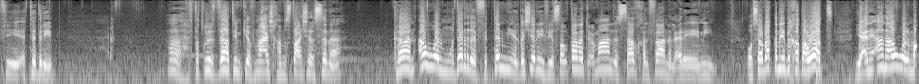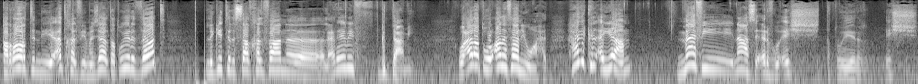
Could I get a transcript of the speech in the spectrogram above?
في التدريب آه في تطوير الذات يمكن 12 15 سنة كان أول مدرب في التنمية البشرية في سلطنة عمان الأستاذ خلفان العريمي. وسبقني بخطوات. يعني أنا أول ما قررت إني أدخل في مجال تطوير الذات لقيت الأستاذ خلفان آه، العريمي قدامي. وعلى طول أنا ثاني واحد. هذيك الأيام ما في ناس يعرفوا إيش تطوير إيش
